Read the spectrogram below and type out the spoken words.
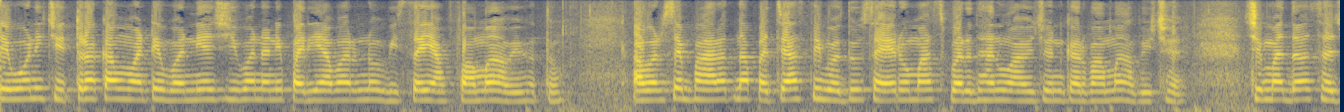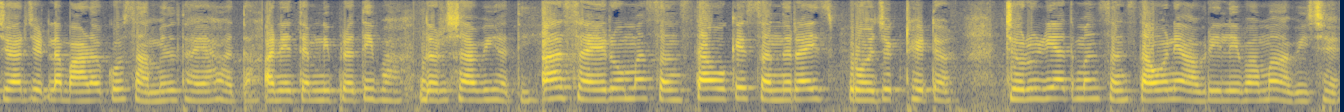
તેઓની ચિત્રકામ માટે વન્યજીવન અને પર્યાવરણનો વિષય આપવામાં આવ્યો હતો. આ વર્ષે ભારતના પચાસથી વધુ શહેરોમાં સ્પર્ધાનું આયોજન કરવામાં આવ્યું છે, જેમાં દસ હજાર જેટલા બાળકો સામેલ થયા હતા અને તેમની પ્રતિભા દર્શાવી હતી. આ શહેરોમાં સંસ્થાઓ કે સનરાઈઝ પ્રોજેક્ટ હેઠળ જરૂરિયાતમંદ સંસ્થાઓને આવરી લેવામાં આવી છે.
